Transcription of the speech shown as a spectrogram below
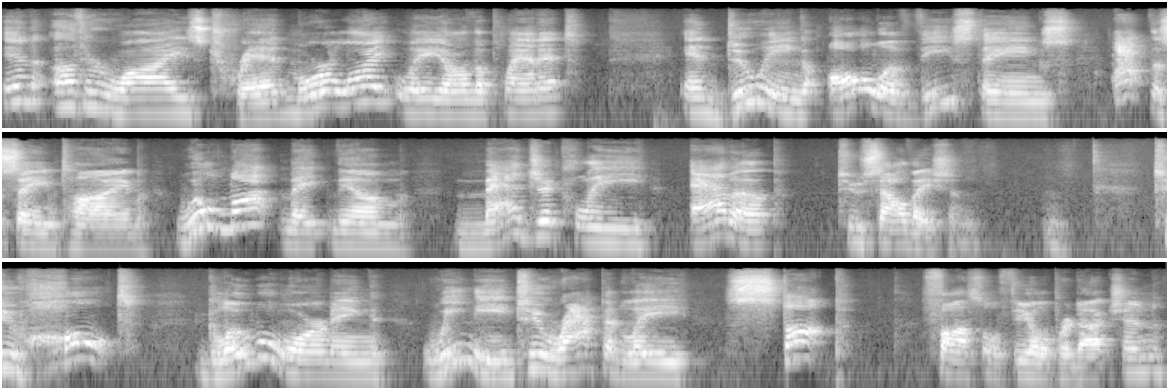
and otherwise tread more lightly on the planet and doing all of these things at the same time will not make them magically add up to salvation. To halt global warming, we need to rapidly stop fossil fuel production,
